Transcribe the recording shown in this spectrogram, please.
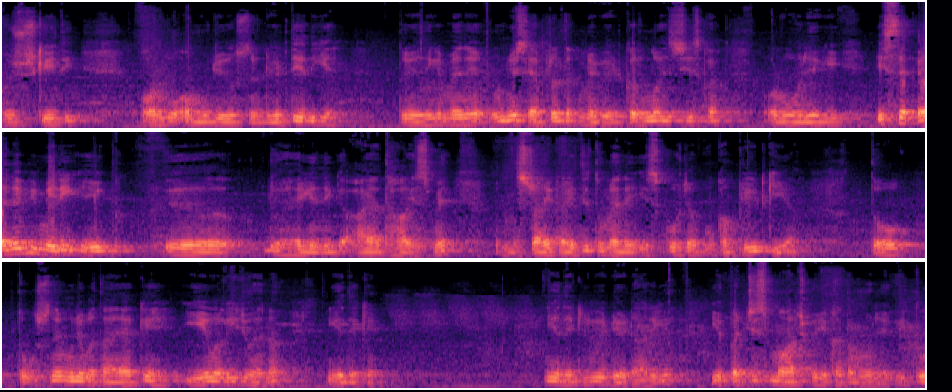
कोशिश की थी और वो अब मुझे उसने डेट दे दी है। तो यानी कि मैंने उन्नीस अप्रैल तक मैं वेट करूँगा इस चीज़ का और वो हो जाएगी। इससे पहले भी मेरी एक जो है यानी कि आया था इसमें स्ट्राइक आई थी तो मैंने इसको जब वो कंप्लीट किया तो तो उसने मुझे बताया कि ये वाली जो है ना, ये देखें ये देखिए, ये डेट आ रही है। ये 25 मार्च को ये ख़त्म हो जाएगी। तो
